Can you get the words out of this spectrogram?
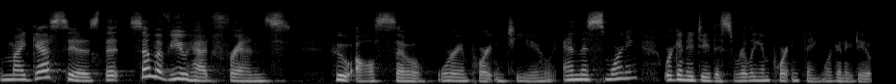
My guess is that some of you had friends who also were important to you. And this morning, we're going to do this really important thing. We're going to do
